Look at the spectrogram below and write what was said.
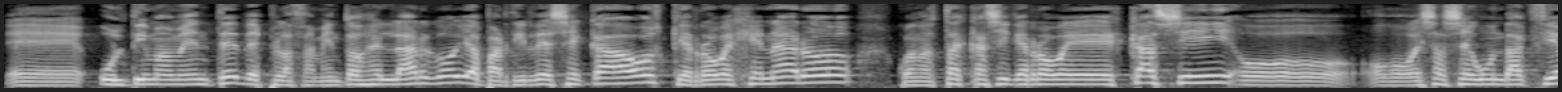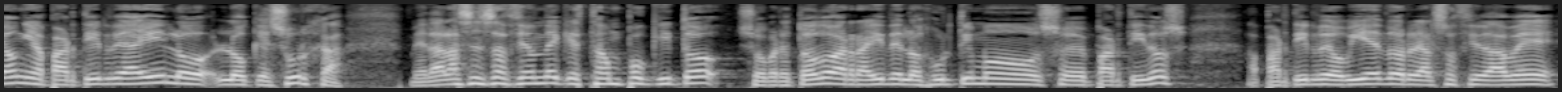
eh, últimamente desplazamientos en largo y a partir de ese caos que robe Genaro, cuando estás casi que robes casi, o, esa segunda acción y a partir de ahí lo, lo, que surja. Me da la sensación de que está un poquito, sobre todo a raíz de los últimos eh, partidos, a partir de Oviedo, Real Sociedad B,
